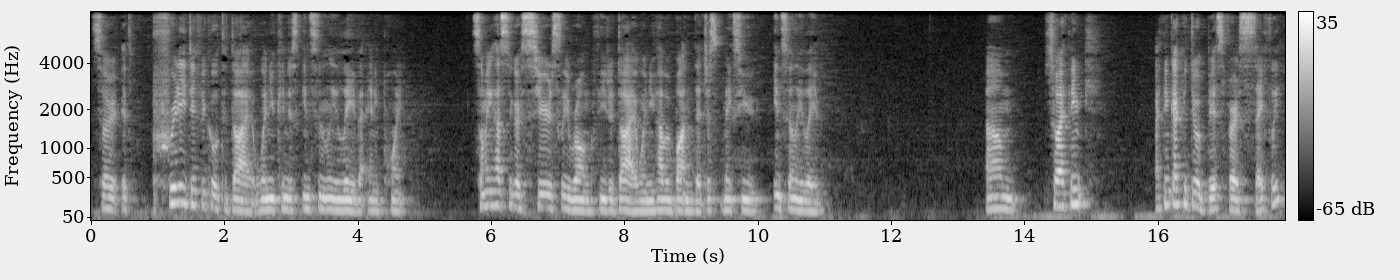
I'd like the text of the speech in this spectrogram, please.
So it's pretty difficult to die when you can just instantly leave at any point. Something has to go seriously wrong for you to die when you have a button that just makes you instantly leave. Um, so I think I think I could do Abyss very safely.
